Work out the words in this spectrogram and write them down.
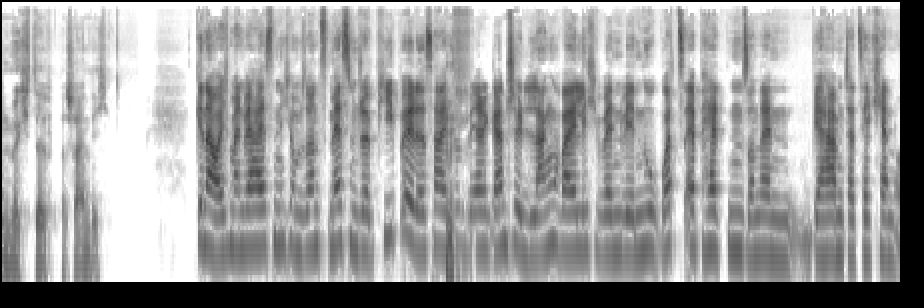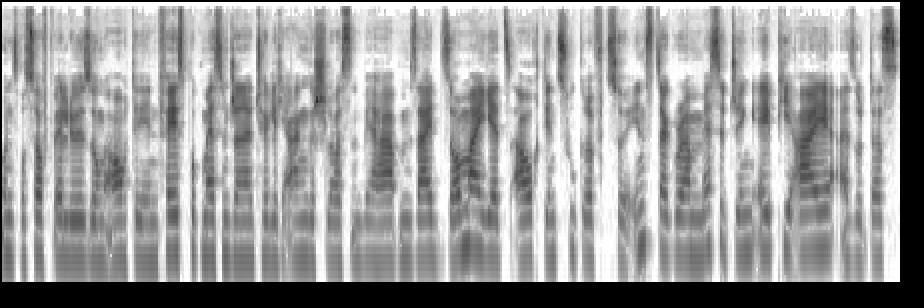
möchte, wahrscheinlich. Genau, ich meine, wir heißen nicht umsonst Messenger People. Das heißt, es wäre ganz schön langweilig, wenn wir nur WhatsApp hätten, sondern wir haben tatsächlich an unsere Softwarelösung auch den Facebook Messenger natürlich angeschlossen. Wir haben seit Sommer jetzt auch den Zugriff zur Instagram Messaging API. Also das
